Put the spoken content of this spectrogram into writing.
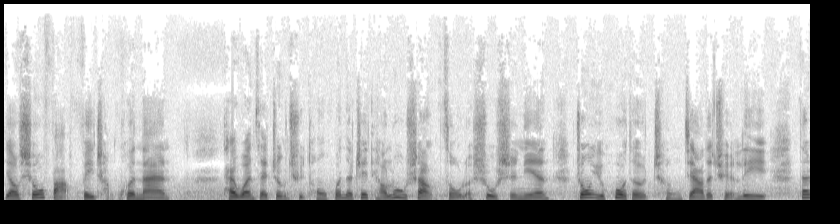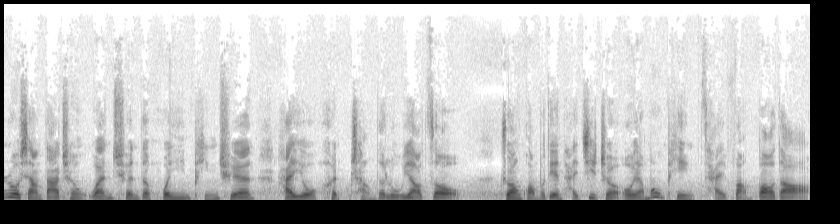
要修法非常困难。台湾在争取同婚的这条路上走了数十年，终于获得成家的权利。但若想达成完全的婚姻平权，还有很长的路要走。中央广播电台记者欧阳梦平采访报道。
